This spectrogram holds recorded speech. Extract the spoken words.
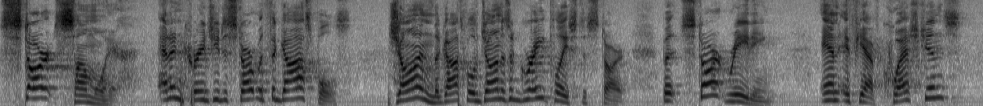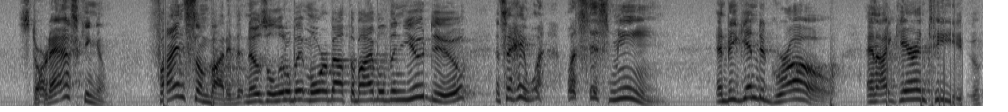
Start somewhere. And I encourage you to start with the Gospels. John, the Gospel of John, is a great place to start. But start reading. And if you have questions, start asking them. Find somebody that knows a little bit more about the Bible than you do and say, hey, what, what's this mean? And begin to grow. And I guarantee you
